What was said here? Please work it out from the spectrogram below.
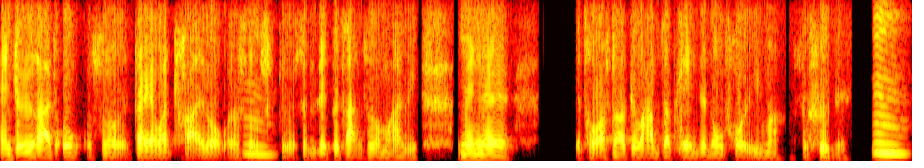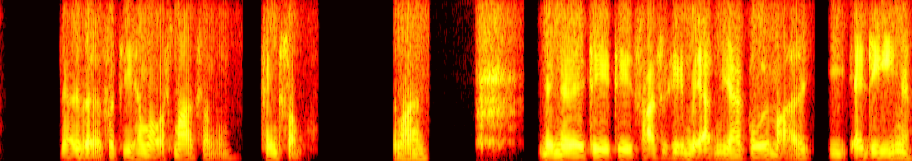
Han døde ret ung, og sådan noget, da jeg var 30 år. Og sådan noget. Mm. Så det var sådan lidt begrænset, hvor meget vi... Men øh, jeg tror også nok, det var ham, der plantede nogle frø i mig, selvfølgelig. mm, Det har det været, fordi han var også meget sådan tænksom. Det var han. Men øh, det, det er faktisk en verden, jeg har gået meget i alene.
